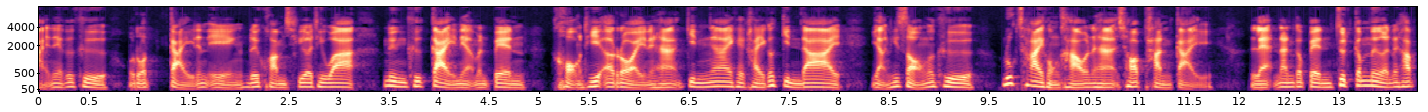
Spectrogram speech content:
ายเนี่ยก็คือรสไก่นั่นเอง ด้วยความเชื่อที่ว่าหนึ่งคือไก่เนี่ยมันเป็นของที่อร่อยนะฮะกินง่ายใครๆก็กินได้ อย่างที่สองก็คือลูกชายของเขานะฮะชอบทานไก่ และนั่นก็เป็นจุดกำเนิดนะครับ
